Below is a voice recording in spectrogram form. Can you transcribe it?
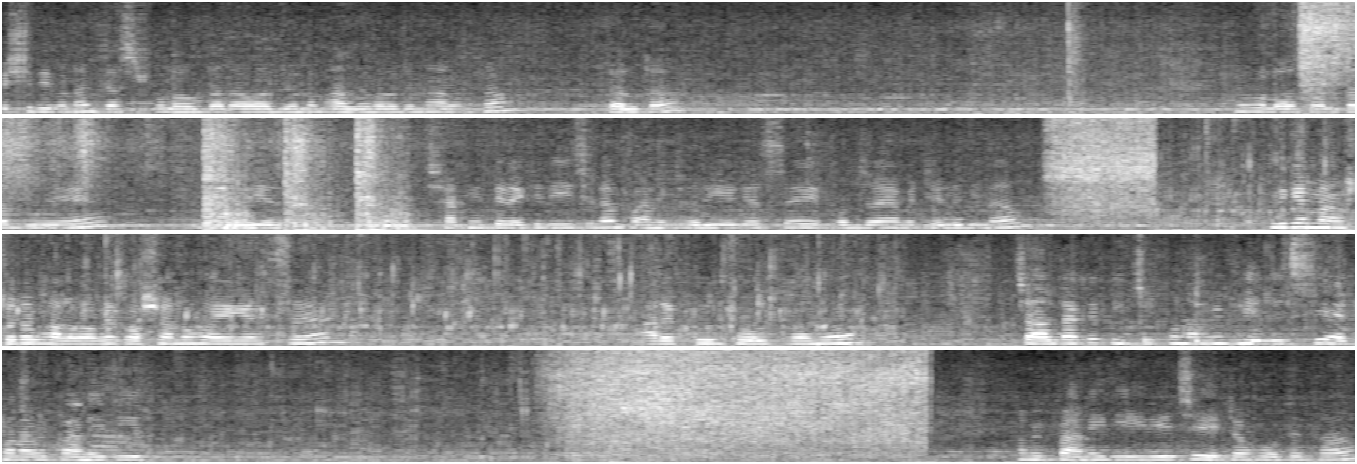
বেশি দিব না জাস্ট পোলাওটা দেওয়ার জন্য, ভাজা করার জন্য হালকা তেলটা। পোলাও চালটা ধুয়ে ঝরিয়ে ছাঁকনিতে রেখে দিয়েছিলাম, পানি ঝরিয়ে গেছে এই পর্যায়ে আমি ঢেলে দিলাম। এদিকে মাংসটা ভালোভাবে কষানো হয়ে গেছে। আর একটু ঝোল কমো চালটাকে কিছুক্ষণ আমি ভেজেছি, এখন আমি পানি দিয়ে আমি পানি দিয়ে দিয়েছি, এটা হতে থাক।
